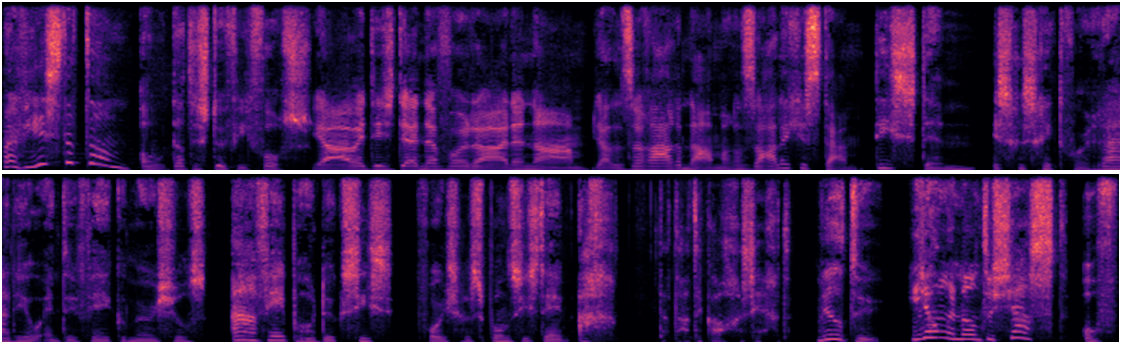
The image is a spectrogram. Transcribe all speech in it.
Maar wie is dat dan? Oh, dat is Tuffy Vos. Ja, het is Denne voor een rare naam. Ja, dat is een rare naam, maar een zalige stem. Die stem is geschikt voor radio- en tv-commercials, AV-producties, voice-response systeem. Ach, dat had ik al gezegd. Wilt u jong en enthousiast of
